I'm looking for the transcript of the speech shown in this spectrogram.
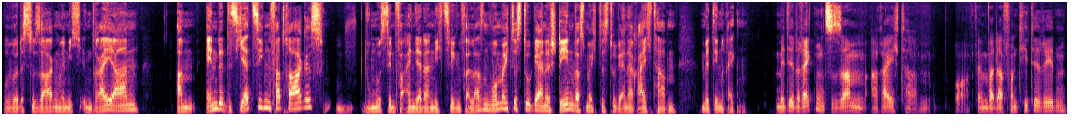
Wo würdest du sagen, wenn ich in drei Jahren am Ende des jetzigen Vertrages, du musst den Verein ja dann nicht zwingend verlassen, wo möchtest du gerne stehen? Was möchtest du gerne erreicht haben mit den Recken? mit den Recken zusammen erreicht haben. Boah, wenn wir da von Titel reden,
